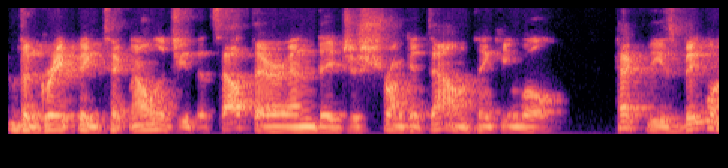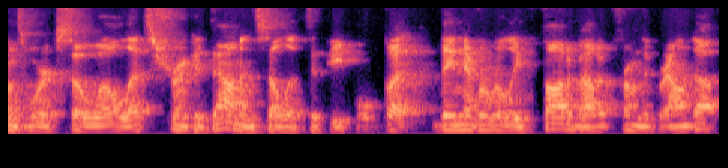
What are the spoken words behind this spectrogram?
the great big technology that's out there and they just shrunk it down, thinking, well, heck, these big ones work so well, let's shrink it down and sell it to people. But they never really thought about it from the ground up.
